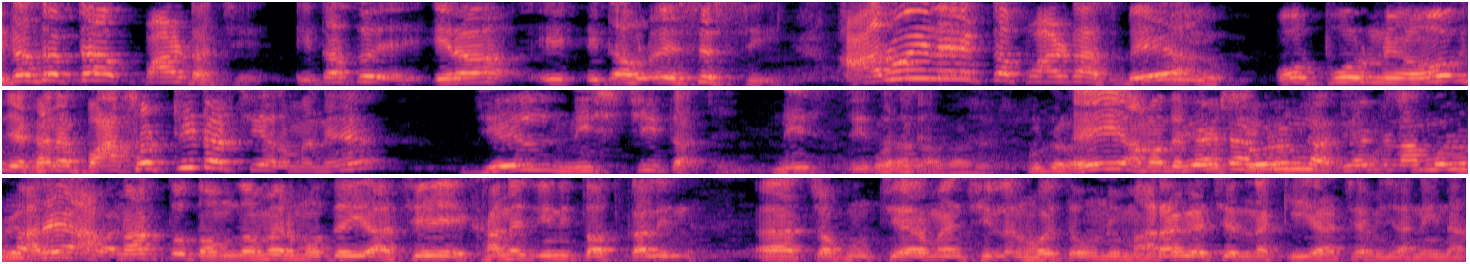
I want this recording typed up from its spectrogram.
এটা তো একটা পার্ট আছে। এটা তো এরা এটা হলো এসএসসি। আরও এদের একটা পার্ট আসবে। পূর্ণিয়োগ। যেখানে বাষট্টিটা চেয়ারম্যানে জেল নিশ্চিত আছে নিশ্চিত আছে। এই আমাদের আরে আপনার তো দমদমের মধ্যেই আছে এখানে যিনি তৎকালীন যখন চেয়ারম্যান ছিলেন হয়তো উনি মারা গেছেন না কি আছে আমি জানি না।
